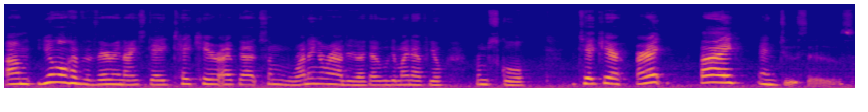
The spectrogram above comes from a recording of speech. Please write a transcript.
Um, you all have a very nice day. Take care. I've got some running around to do. I gotta go get my nephew from school. Take care. All right. Bye. And deuces.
